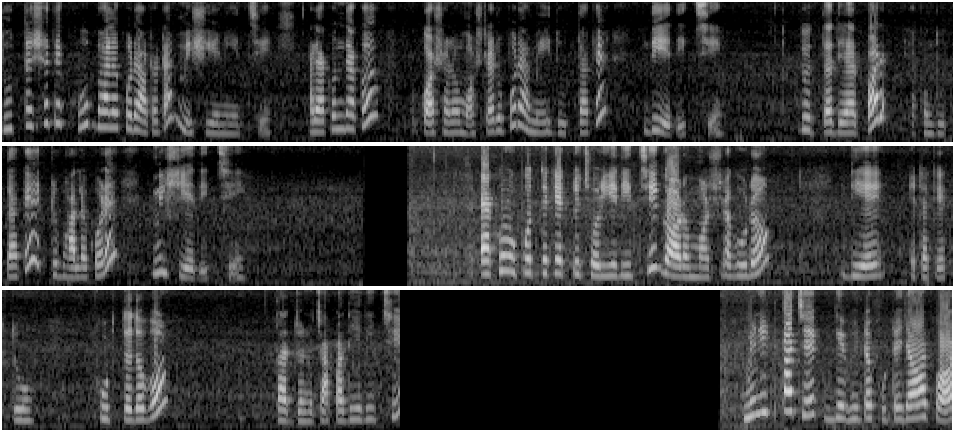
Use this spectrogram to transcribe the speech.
দুধটার সাথে খুব ভালো করে আটাটা মিশিয়ে নিয়েছি। আর এখন দেখো, কষানো মশলার উপর আমি এই দুধটাকে দিয়ে দিচ্ছি। দুধটা দেওয়ার পর এখন দুধটাকে একটু ভালো করে মিশিয়ে দিচ্ছি। এখন উপর থেকে একটু ছড়িয়ে দিচ্ছি গরম মশলা গুঁড়ো। দিয়ে এটাকে একটু ফুটতে দেবো। তার জন্য চাপা দিয়ে দিচ্ছি। মিনিট পাঁচেক গ্রেভিটা ফুটে যাওয়ার পর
